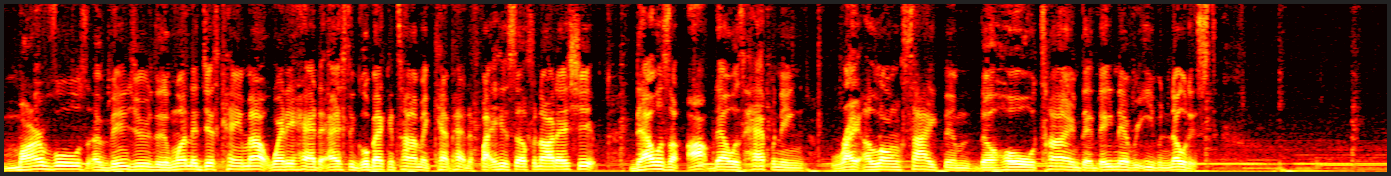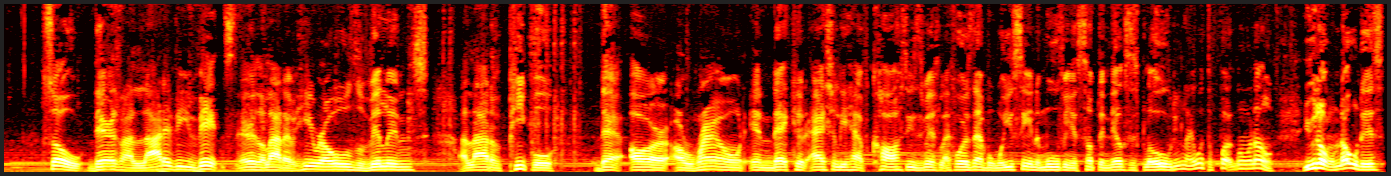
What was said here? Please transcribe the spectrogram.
Marvel's Avengers, the one that just came out where they had to actually go back in time and Cap had to fight himself and all that shit. That was an op that was happening right alongside them the whole time that they never even noticed. So there's a lot of events, there's a lot of heroes, villains, a lot of people that are around and that could actually have caused these events. Like for example, when you see in the movie and something else explode, you're like, what the fuck going on? You don't know this,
